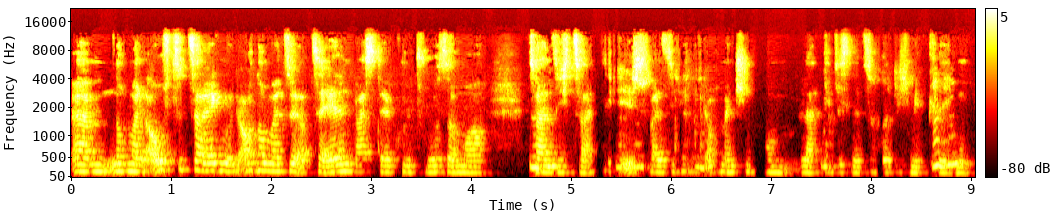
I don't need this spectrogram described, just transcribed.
ähm, nochmal aufzuzeigen und auch nochmal zu erzählen, was der Kultursommer 2020 mhm. ist, weil sicherlich auch Menschen vom Land, die das nicht so wirklich mitkriegen,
